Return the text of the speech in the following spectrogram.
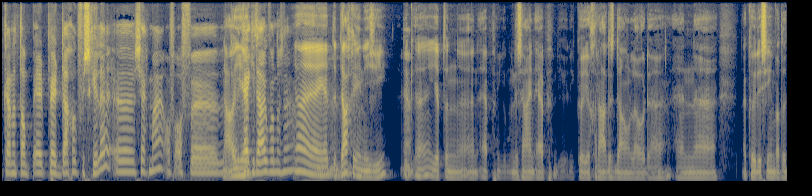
Kan het dan per, per dag ook verschillen, eh, zeg maar? Of, of eh, je kijk hebt- je daar ook anders naar? Ja, ja, je hebt de dagenergie. Eh, je hebt een, een app, een Human Design app, die, die kun je gratis downloaden. En dan kun je dus zien wat de,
